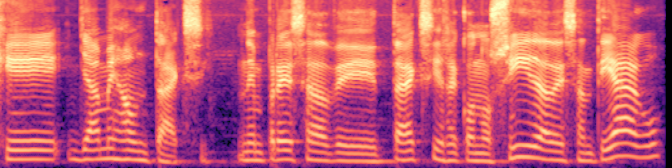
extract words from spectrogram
que llames a un taxi, una empresa de taxi reconocida de Santiago.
